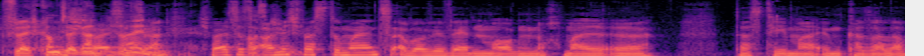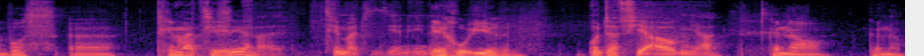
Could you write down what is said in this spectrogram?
Vielleicht kommt es ja gar nicht rein. Jetzt, ich weiß jetzt auch nicht, was du meinst, aber wir werden morgen nochmal äh, das Thema im Casala-Bus äh, thematisieren. Auf jeden Fall. Thematisieren, eh. Eruieren. Unter vier Augen, ja? Genau, genau.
